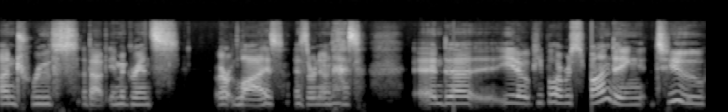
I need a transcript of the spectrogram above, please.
untruths about immigrants or lies as they're known as. And uh, you know, people are responding to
